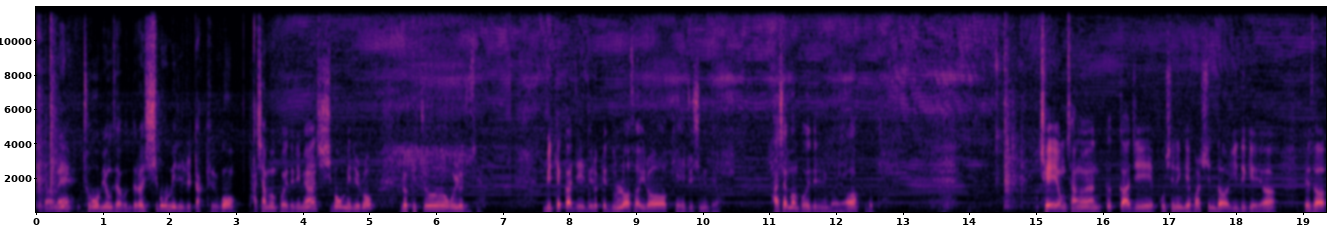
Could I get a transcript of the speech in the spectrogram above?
그 다음에 초보 미용사분들은 15mm를 딱 들고 다시 한번 보여드리면 15mm로 이렇게 쭉 올려주세요. 밑에까지 이렇게 눌러서 이렇게 해주시면 돼요. 다시 한번 보여드리는 거예요. 이렇게. 제 영상은 끝까지 보시는 게 훨씬 더 이득이에요. 그래서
